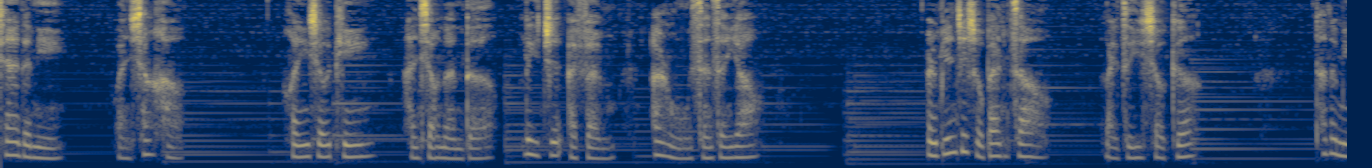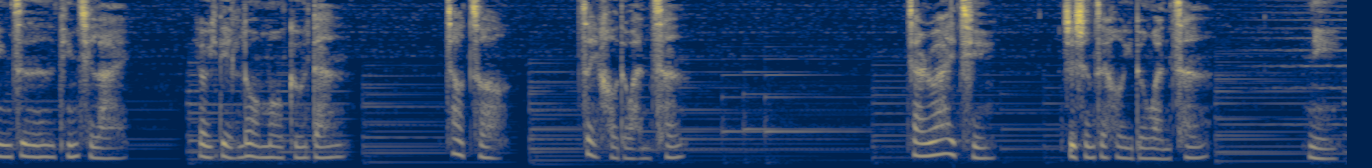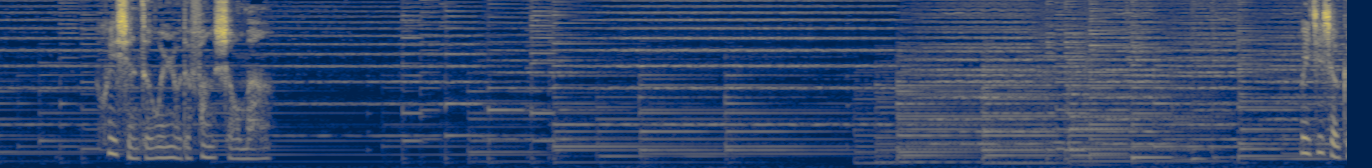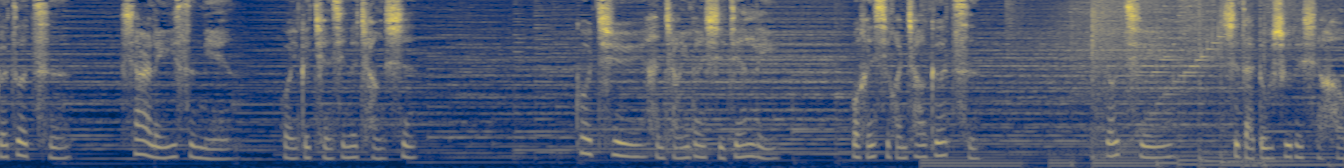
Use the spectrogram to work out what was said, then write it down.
亲爱的你，晚上好，欢迎收听韩小暖的励志 FM 二五三三幺。耳边这首伴奏来自一首歌，它的名字听起来有一点落寞孤单，叫做《最后的晚餐》。假如爱情只剩最后一顿晚餐，你会选择温柔的放手吗？为这首歌作词，是二零一四年我一个全新的尝试。过去很长一段时间里，我很喜欢抄歌词，尤其。是在读书的时候，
